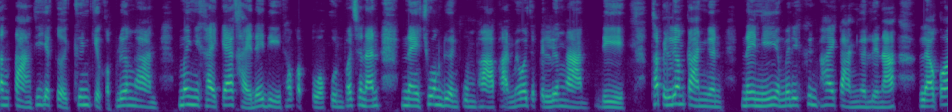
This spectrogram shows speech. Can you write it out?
ต่างๆ ที่จะเกิดขึ้นเกี่ยวกับเรื่องงาน ไม่มีใครแก้ไขได้ดีเท่ากับตัวคุณ เพราะฉะนั้นในช่วงเดือนกุมภาพันธ์ไม่ว่าจะเป็นเรื่องงานดี ถ้าเป็นเรื่องการเงินในนี้ยังไม่ได้ขึ้นไพ่การเงินเลยนะ แล้วก็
